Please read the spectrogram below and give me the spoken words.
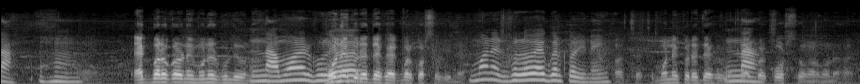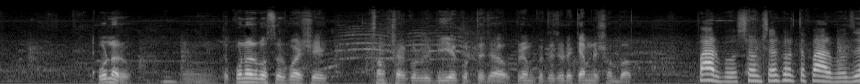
না হুম। একবারও করো নাই মনের ভুলেও না না মনের ভুল মনে করে দেখো একবার করছ কিনা? মনের ভুলেও একবার করি নাই। আচ্ছা আচ্ছা মনে করে দেখো না। একবার করছ আমার মনে হয়। পনেরো? তো পনেরো বছর বয়সে সংসার করবে বিয়ে করতে যাও প্রেম করতে যাও এটা কেমনে সম্ভব? পারব সংসার করতে পারব যে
